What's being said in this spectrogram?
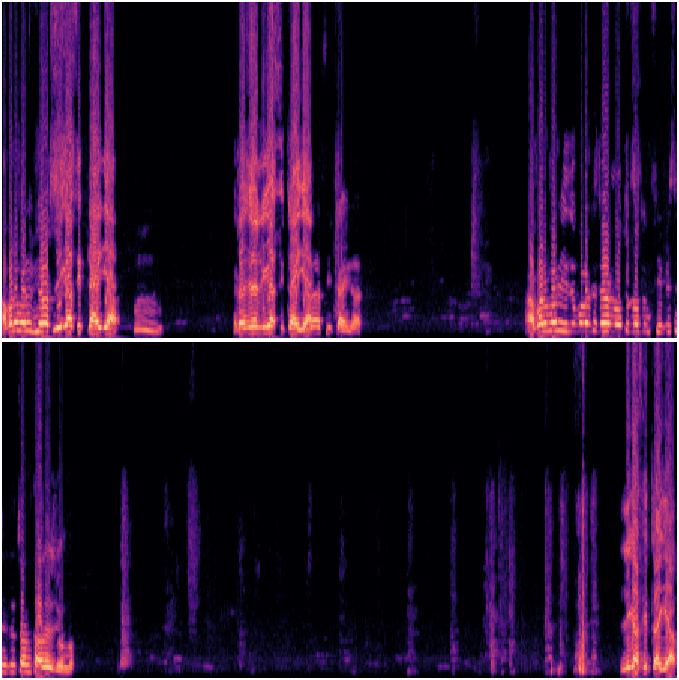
আবারও বলি ভিউয়ার্স লিগাসি টাইগার হুম। এটা হচ্ছে লিগাসি টাইগার লিগাসি টাইগার আবার বলি ঈদ উপলক্ষে যারা নতুন নতুন পিস নিতে চান তাদের জন্য। লিগাসি টাইগার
